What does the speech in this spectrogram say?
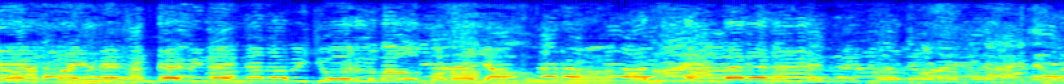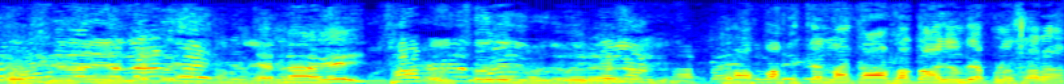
ਐ ਆਪਾਂ ਇੰਨੇ ਠੰਡੇ ਵੀ ਨੇ ਇਹਨਾਂ ਦਾ ਵੀ ਜ਼ੋਰ ਲਵਾਓ ਥੋੜਾ ਜਿਹਾ ਅਸੀਂ ਜਾਂਦੇ ਰਹੇ ਇੰਨੇ ਜ਼ੋਰ ਥੋੜਾ ਚੱਲਾਂਗੇ ਸਾਰੇ ਚੱਲਾਂਗੇ ਆਪਾਂ ਕਿ ਚੱਲਾਂ ਕਾਫਲਾ ਤਾਂ ਆ ਜਾਂਦੇ ਆਪਣਾ ਸਾਰਾ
